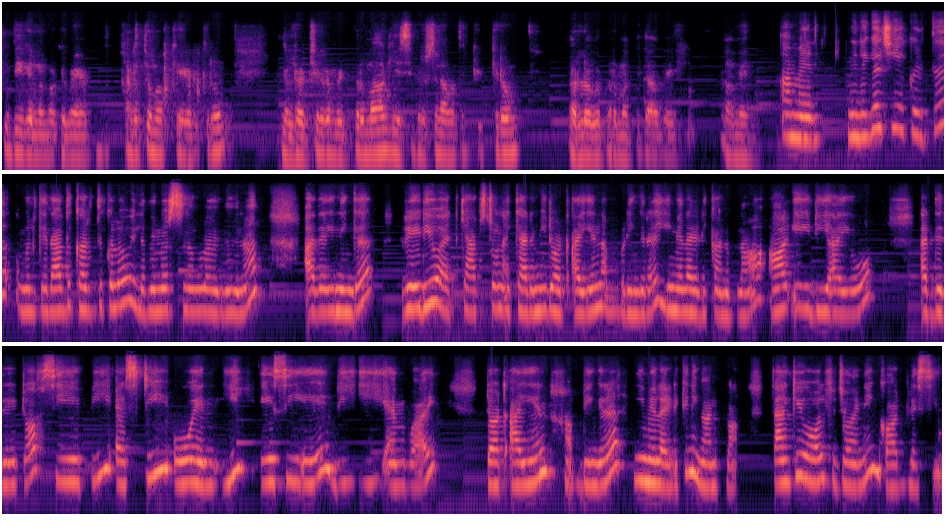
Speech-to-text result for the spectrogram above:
புதிய நமக்கு அடுத்த நோக்கி எடுக்கிறோம். எங்கள் ரட்சகரம் மீட்பெருமாக இயேசு கிருஷ்ணநாமத்தில் கேட்கிறோம். பரலோக பரமபிதாவே ஆமென். இந்த நிகழ்ச்சியை குறித்து உங்களுக்கு ஏதாவது கருத்துக்களோ இல்ல விமர்சனங்களோ இருந்ததுன்னா அதை நீங்க radio at Capstone Academy dot IN அப்படிங்கிற இமெயில் ஐடிக்கு அனுப்பலாம். R A D I O at the rate of C A P S T O N E A C A D E M Y dot IN அப்படிங்கிற இமெயில் ஐடிக்கு நீங்க அனுப்பலாம். Thank you all for joining God bless you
